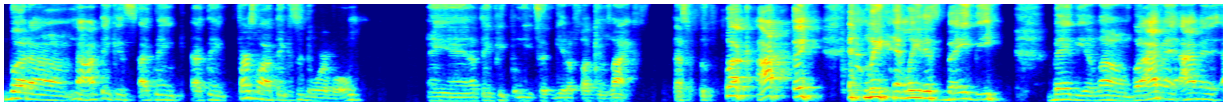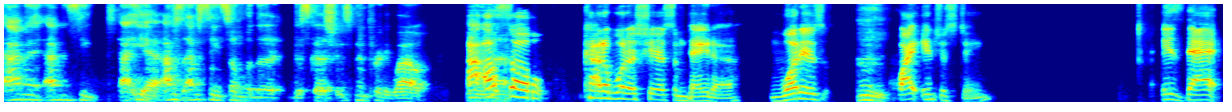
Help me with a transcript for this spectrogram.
but um, no, I think it's I think I think first of all, I think it's adorable. And I think people need to get a fucking life. That's what the fuck I think and leave and leave this baby baby alone. But I haven't I haven't I haven't I haven't seen uh, yeah, I've I've seen some of the discussion. It's been pretty wild. I also kind of want to share some data what is Mm. quite interesting is that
